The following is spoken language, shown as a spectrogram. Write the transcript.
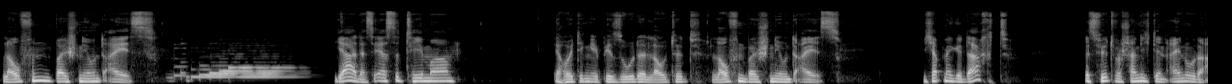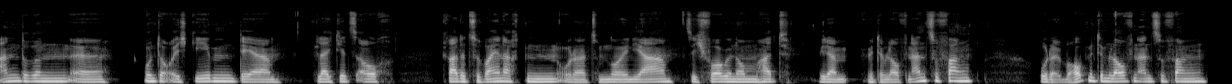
Laufen bei Schnee und Eis. Ja, das erste Thema der heutigen Episode lautet Laufen bei Schnee und Eis. Ich habe mir gedacht, es wird wahrscheinlich den einen oder anderen äh, unter euch geben, der vielleicht jetzt auch gerade zu Weihnachten oder zum neuen Jahr sich vorgenommen hat, wieder mit dem Laufen anzufangen oder überhaupt mit dem Laufen anzufangen,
